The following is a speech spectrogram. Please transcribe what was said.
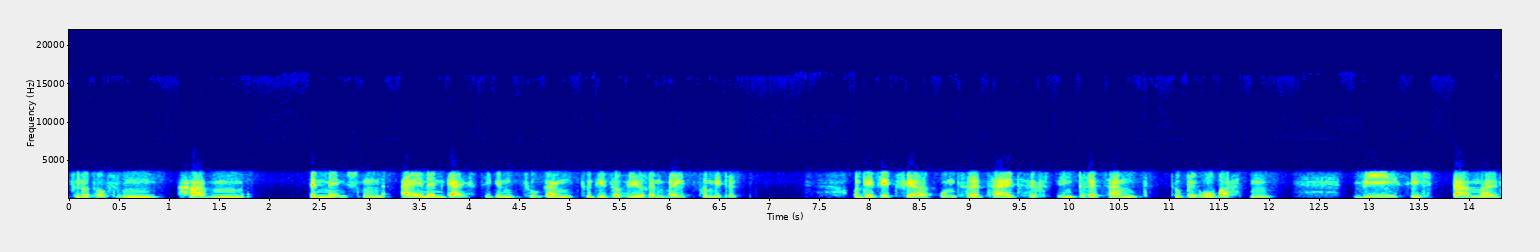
Philosophen haben den Menschen einen geistigen Zugang zu dieser höheren Welt vermittelt. Und es ist für unsere Zeit höchst interessant zu beobachten, wie sich damals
